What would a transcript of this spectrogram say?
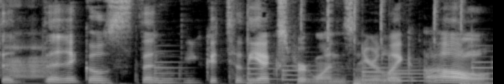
then it goes, then you get to the expert ones, and you're like, oh.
